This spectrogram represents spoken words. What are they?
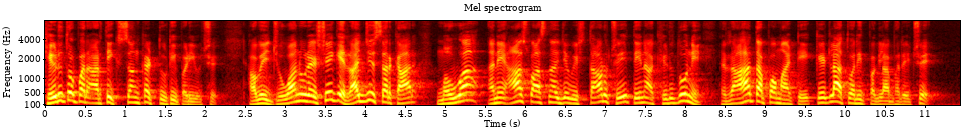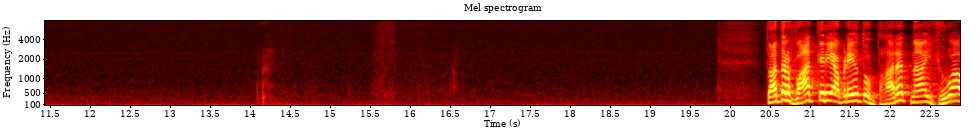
ખેડૂતો પર આર્થિક સંકટ તૂટી પડ્યું છે. હવે જોવાનું રહેશે કે રાજ્ય સરકાર મહુવા અને આસપાસના જે વિસ્તારો છે તેના ખેડૂતોને રાહત આપવા માટે કેટલા ત્વરિત પગલાં ભરે છે. તો આ તરફ વાત કરીએ આપણે તો ભારતના યુવા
